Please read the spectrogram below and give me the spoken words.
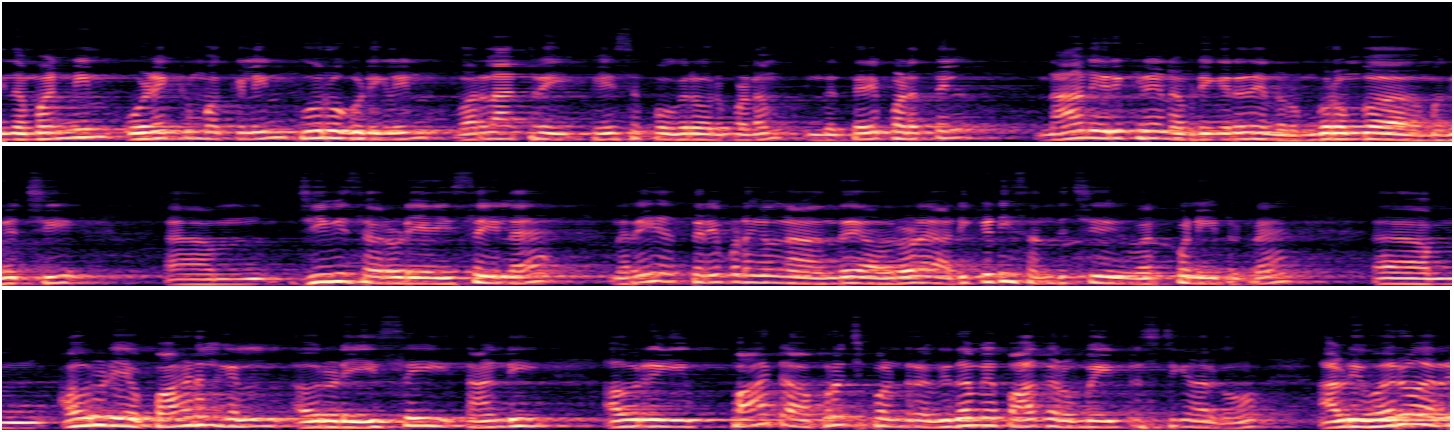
இந்த மண்ணின் உழைக்கும் மக்களின் பூர்வகுடிகளின் வரலாற்றை பேச போகிற ஒரு படம். இந்த திரைப்படத்தில் நான் இருக்கிறேன் அப்படிங்கிறது எனக்கு ரொம்ப ரொம்ப மகிழ்ச்சி. ஜிவி சாருடைய இசையில் நிறைய திரைப்படங்கள் நான் வந்து அவரோட அடிக்கடி சந்தித்து ஒர்க் பண்ணிகிட்டு இருக்கிறேன். அவருடைய பாடல்கள் அவருடைய இசை தாண்டி அவர் பாட்டை அப்ரோச் பண்ணுற விதமே பார்க்க ரொம்ப இன்ட்ரெஸ்டிங்காக இருக்கும். அப்படி வருவார்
